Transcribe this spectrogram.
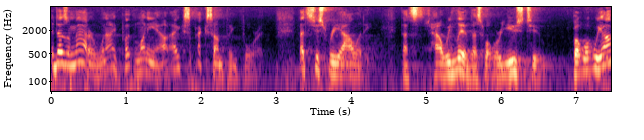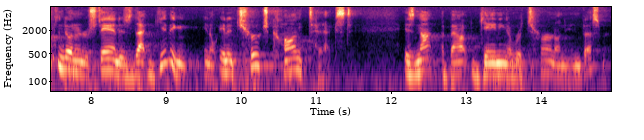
it doesn't matter. When I put money out, I expect something for it. That's just reality. That's how we live. That's what we're used to. But what we often don't understand is that giving, you know, in a church context, is not about gaining a return on investment.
